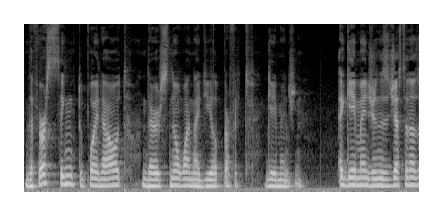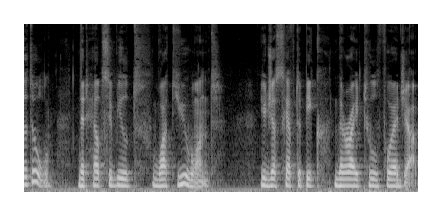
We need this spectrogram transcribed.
The first thing to point out, there's no one ideal perfect game engine. A game engine is just another tool that helps you build what you want. You just have to pick the right tool for a job.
